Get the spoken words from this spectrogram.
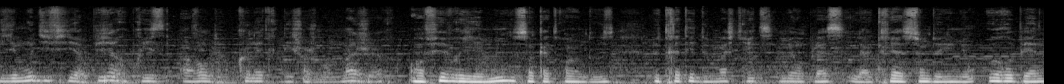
Il est modifié à plusieurs reprises avant de connaître des changements majeurs. En février 1992, le traité de Maastricht met en place la création de l'Union européenne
